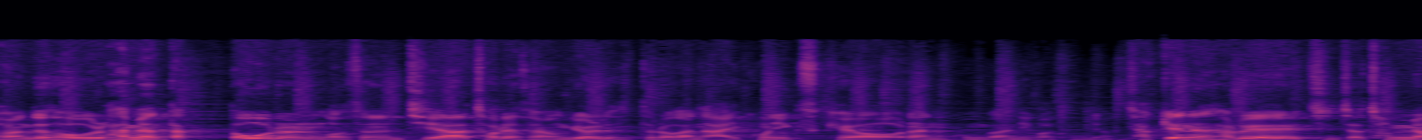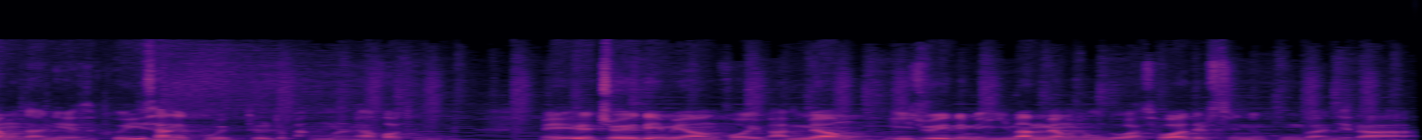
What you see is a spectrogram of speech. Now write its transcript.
더현대 서울 하면 딱 떠오르는 것은 지하철에서 연결돼서 들어가는 아이코닉 스퀘어라는 공간이거든요. 작게는 하루에 진짜 천 명 단위에서 그 이상의 고객들도 방문을 하거든요. 일주일이면 거의 만 명, 이주일이면 2만 명 정도가 소화될 수 있는 공간이라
